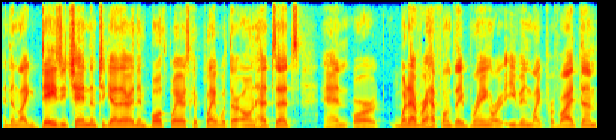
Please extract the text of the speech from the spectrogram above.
and then like daisy chain them together and then both players could play with their own headsets and or whatever headphones they bring or even like provide them.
